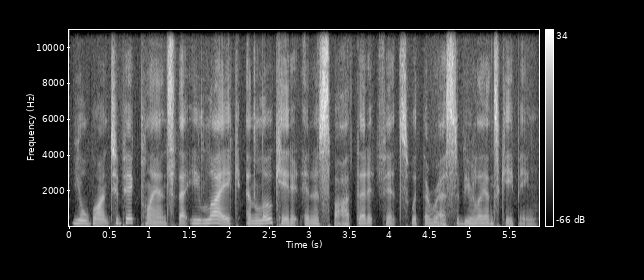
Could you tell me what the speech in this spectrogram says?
You'll want to pick plants that you like and locate it in a spot that it fits with the rest of your landscaping.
